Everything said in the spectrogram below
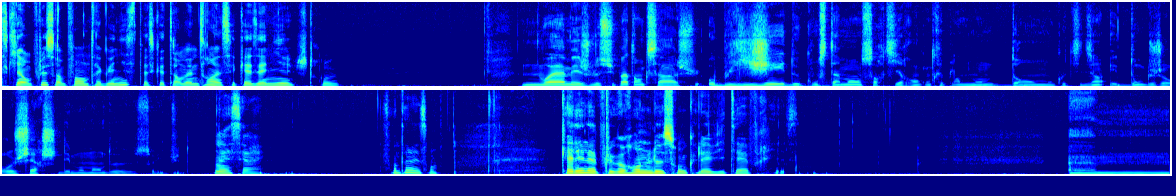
Ce qui est en plus un peu antagoniste parce que t'es en même temps assez casanier, je trouve. Ouais, mais je le suis pas tant que ça. Je suis obligé de constamment sortir, rencontrer plein de monde dans mon quotidien, et donc je recherche des moments de solitude. Ouais, c'est vrai. C'est intéressant. Quelle est la plus grande leçon que la vie t'ait apprise? Euh,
